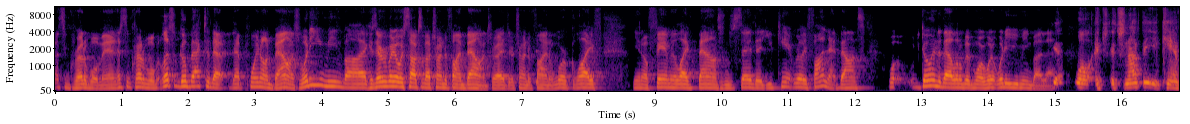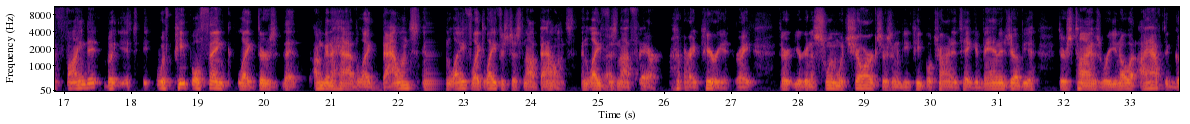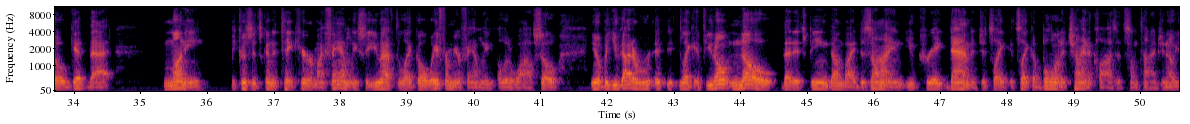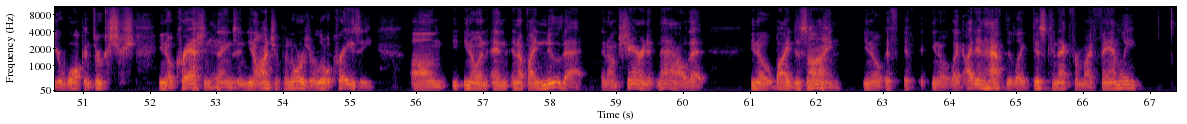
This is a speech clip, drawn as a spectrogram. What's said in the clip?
that's incredible, man. That's incredible. Let's go back to that that point on balance. What do you mean by because everybody always talks about trying to find balance, right? They're trying to find a work life, you know, family life balance, and you say that you can't really find that balance. What, go into that a little bit more. What, what do you mean by that? Yeah, well, it's it's not that you can't find it, but it's it, with people think like there's that I'm going to have like balance in life. Like life is just not balanced, and life right. is not fair. right? Period. Right? There, you're going to swim with sharks. There's going to be people trying to take advantage of you. There's times where, you know what, I have to go get that money because it's going to take care of my family. So you have to like go away from your family a little while. So, you know, but you got to like if you don't know that it's being done by design, you create damage. It's like it's like a bull in a china closet. Sometimes, you know, you're walking through, you know, crashing things, and you know, entrepreneurs are a little crazy um, you know, and and and if I knew that, and I'm sharing it now that, you know, by design, you know, if if you know, like I didn't have to like disconnect from my family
